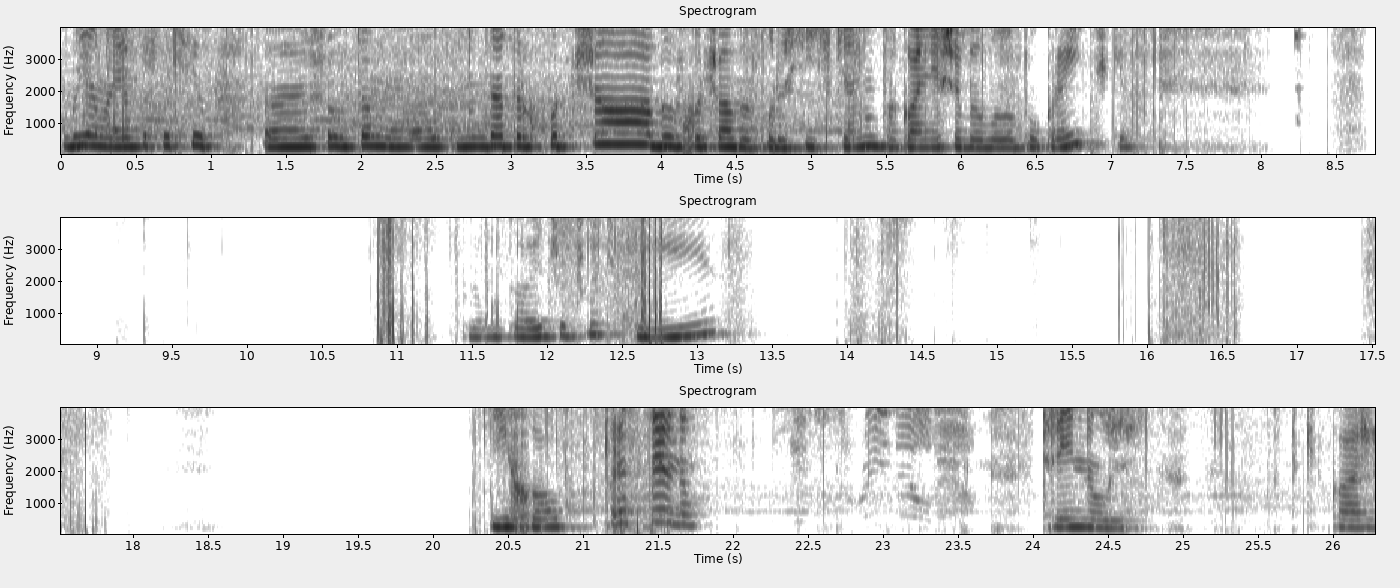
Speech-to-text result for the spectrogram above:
Блін, а я би хотів, е, щоб там е, коментатор хоча б, хоча б по-російськи. Ну, прикольніше би було по-українськи. Перемотаю чуть-чуть і. Їхав. Перестрибнув. It's 3 0 now. 3-0. Таке каже.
